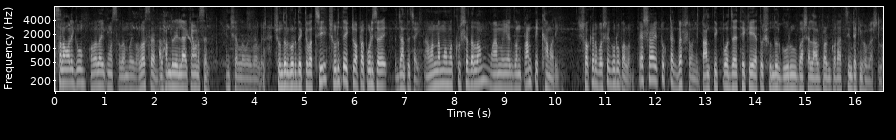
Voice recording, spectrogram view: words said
আসসালামু আলাইকুম। ওয়ালাইকুম আসসালাম ভাই ভালো আছেন? আলহামদুলিল্লাহ কেমন আছেন? ইনশাল্লাহ ভাই ভালো। সুন্দর গরু দেখতে পাচ্ছি। শুরুতে একটু আপনার পরিচয় জানতে চাই। আমার নাম মোহাম্মদ খুরশেদ আলম আমি একজন প্রান্তিক খামারি। শখের বসে গরু পালন পেশায় টুকটাক ব্যবসা বাণিজ্য। প্রান্তিক পর্যায় থেকে এত সুন্দর গরু বাসায় লাল পালন করার চিন্তা কীভাবে আসলো?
